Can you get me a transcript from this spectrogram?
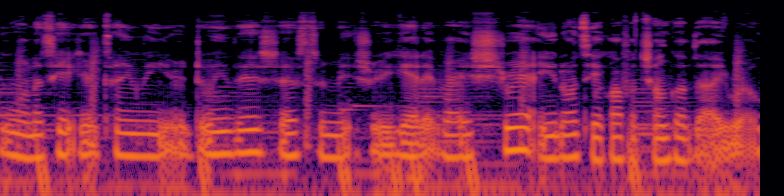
You want to take your time when you're doing this just to make sure you get it very straight and you don't take off a chunk of the eyebrow.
